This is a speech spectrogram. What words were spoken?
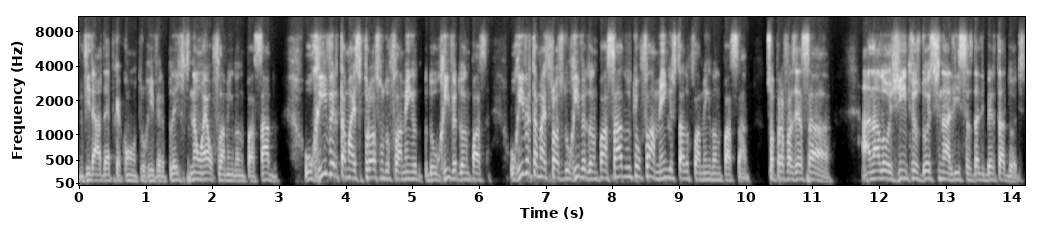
virada época contra o River Plate, não é o Flamengo do ano passado. O River está mais próximo do Flamengo do River do ano passado. O River está mais próximo do River do ano passado do que o Flamengo está do Flamengo do ano passado. Só para fazer essa analogia entre os dois finalistas da Libertadores.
